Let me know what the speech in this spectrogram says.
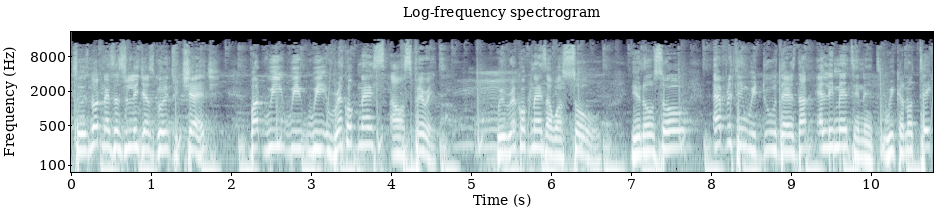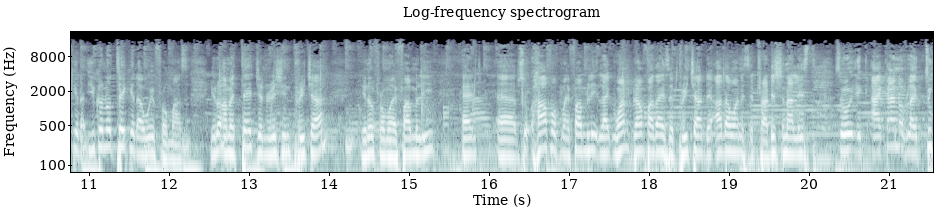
So it's not necessarily just going to church, but we we, we recognize our spirit. We recognize our soul. You know, so everything we do, there's that element in it. We cannot take it. You cannot take it away from us. You know, I'm a third generation preacher. You know, from my family, and uh, so half of my family, like one grandfather is a preacher, the other one is a traditionalist. So it, I kind of like took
